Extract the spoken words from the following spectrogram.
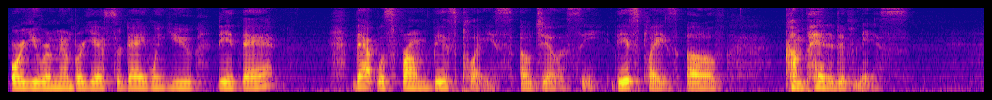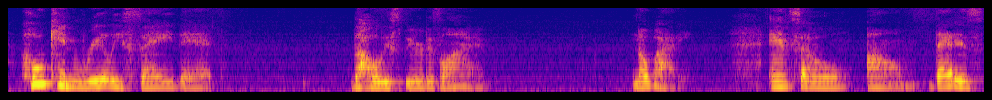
Or you remember yesterday when you did that? That was from this place of jealousy, this place of competitiveness. Who can really say that the Holy Spirit is lying. Nobody. And so um, that is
